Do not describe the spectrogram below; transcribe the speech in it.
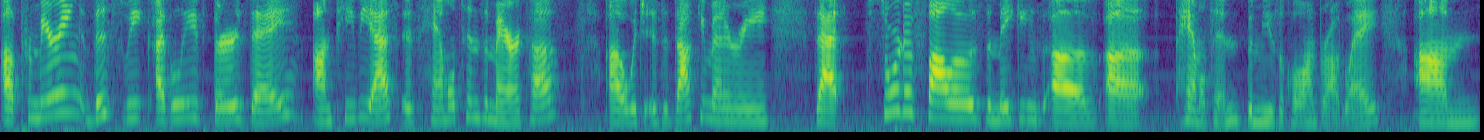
Uh, premiering this week, I believe Thursday on PBS is Hamilton's America, uh, which is a documentary that sort of follows the makings of uh, Hamilton, the musical on Broadway. Um,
